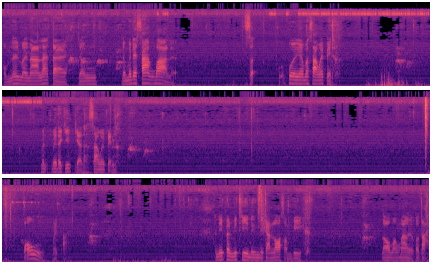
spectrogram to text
ผมเล่นมานานแล้วแต่ยังยังไม่ได้สร้างบ้านเลยพูดยังไงว่าสร้างไม่เป็น ไม่ไม่ได้ขี้เกียจอะสร้างไม่เป็น องไม่ตาย อันนี้เป็นวิธีหนึ่งในการล่อซอมบี้ล่อมากๆเดี๋ยวก็ตาย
